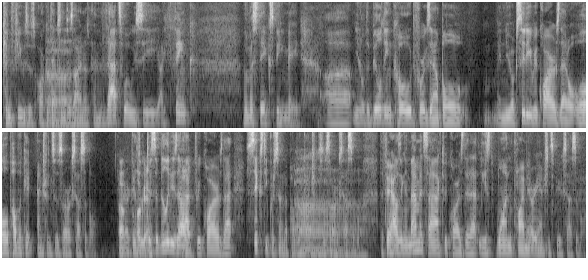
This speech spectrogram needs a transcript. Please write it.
confuses architects and designers, and that's where we see, I think, the mistakes being made. Uh, you know, the building code, for example, in New York City requires that all public entrances are accessible. Oh, Americans okay. with Disabilities oh. Act Oh. requires that 60% of public entrances are accessible. Ah. The Fair Housing Amendments Act requires that at least one primary entrance be accessible.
